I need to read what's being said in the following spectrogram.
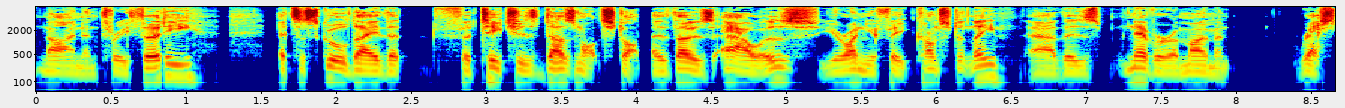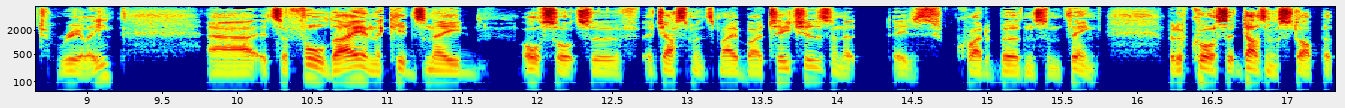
9 and 3.30. It's a school day that for teachers does not stop. Those hours, you're on your feet constantly. Uh, there's never a moment rest, really. Uh, it's a full day, and the kids need all sorts of adjustments made by teachers, and it is quite a burdensome thing. But of course, it doesn't stop at,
